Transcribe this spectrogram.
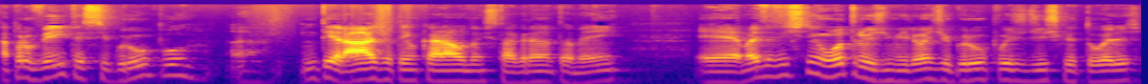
aproveita esse grupo, ah, interaja, tem um canal no Instagram também. É, mas existem outros milhões de grupos de escritores.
